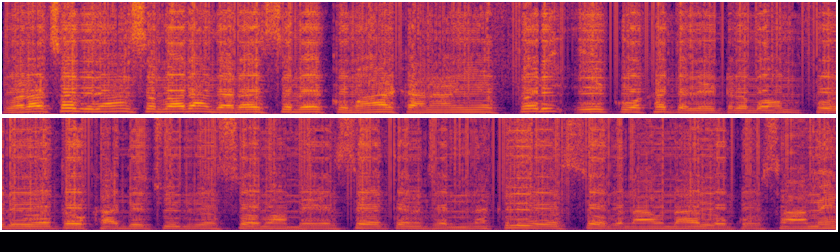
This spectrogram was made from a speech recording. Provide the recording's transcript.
વરાછા વિધાનસભાના ધારાસભ્ય કુમાર કાનાણીએ ફરી એક વખત લેટર બોમ્બ ફોડ્યો હતો. ચીજ વસ્તુઓમાં ભેળસેળ તેમજ નકલી વસ્તુઓ બનાવનાર લોકો સામે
